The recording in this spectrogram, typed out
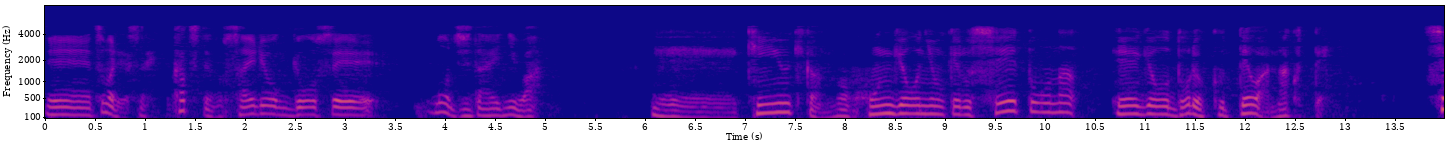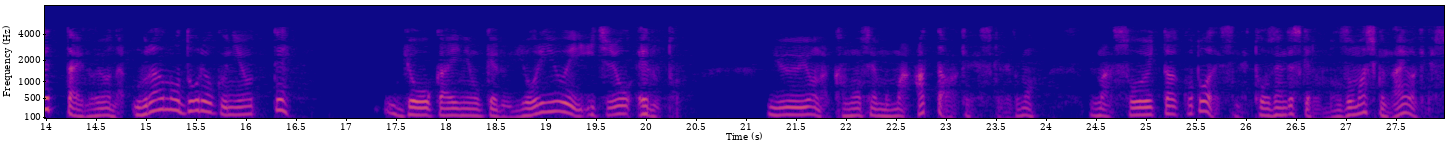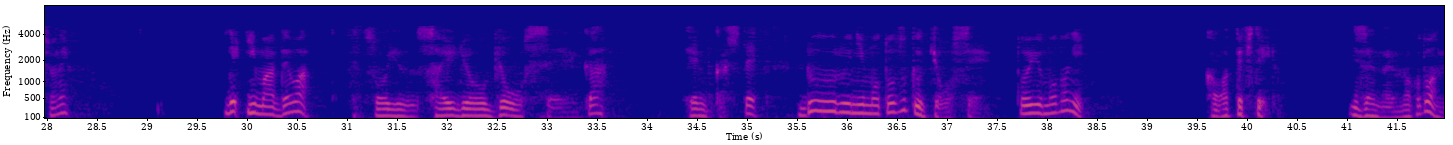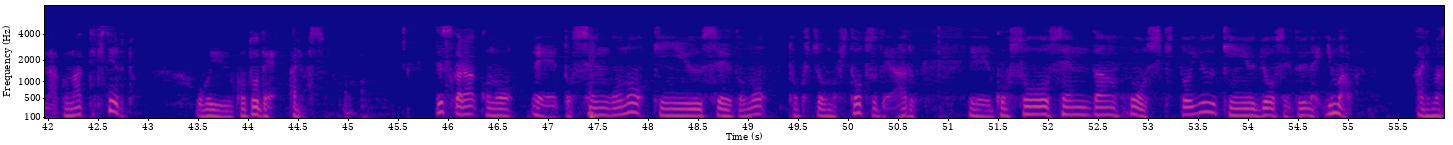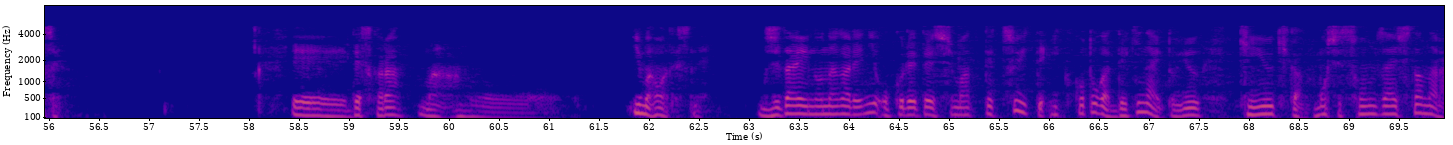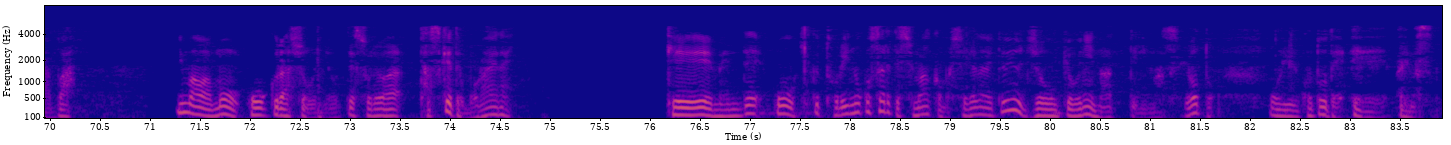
えー、つまりですね、かつての裁量行政の時代には、えー、金融機関の本業における正当な営業努力ではなくて、接待のような裏の努力によって、業界におけるより良い位置を得るというような可能性もまああったわけですけれども、まあそういったことはですね、当然ですけど望ましくないわけですよね。で、今ではそういう裁量行政が変化して、ルールに基づく行政というものに変わってきている。以前のようなことはなくなってきているということであります。ですから、この、えーと、戦後の金融制度の特徴の一つである、えー、誤送船団方式という金融行政というのは今はありません。えー、ですから、まあ、あのー、今はですね、時代の流れに遅れてしまってついていくことができないという金融機関がもし存在したならば、今はもう大蔵省によってそれは助けてもらえない。経営面で大きく取り残されてしまうかもしれないという状況になっていますよ、ということで、えー、あります。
